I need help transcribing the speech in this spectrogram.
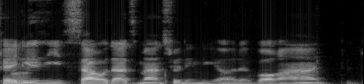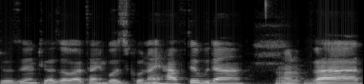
خیلی سعادتمند شدین دیگه. آره واقعا جزو امتیاز آورترین بازیکنهای هفته بودن. آره. و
